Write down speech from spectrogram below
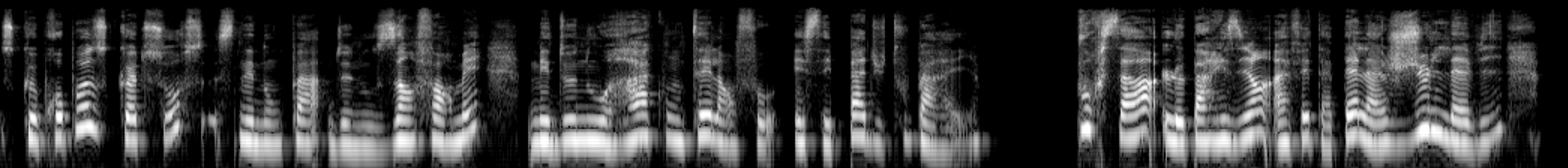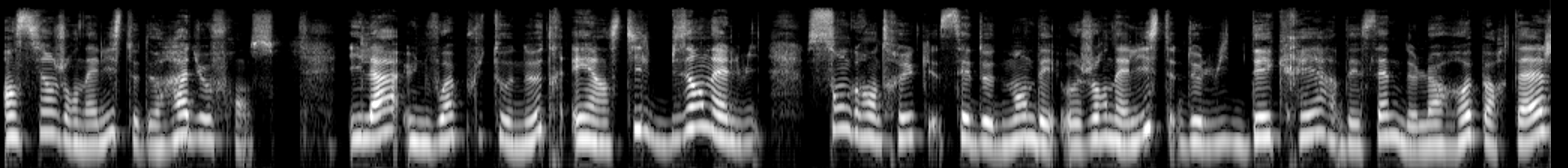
Ce que propose Code Source, ce n'est donc pas de nous informer, mais de nous raconter l'info, et c'est pas du tout pareil. Pour ça, le Parisien a fait appel à Jules Lavie, ancien journaliste de Radio France. Il a une voix plutôt neutre et un style bien à lui. Son grand truc, c'est de demander aux journalistes de lui décrire des scènes de leur reportage,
